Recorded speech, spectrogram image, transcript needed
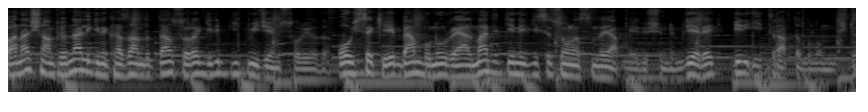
bana Şampiyonlar Ligi'ni kazandıktan sonra gidip gitmeyeceğimi soruyordu. Oysa ki ben bunu Real Madrid yenilgisi sonrasında yapmayı düşündüm diyerek bir itirafta bulunmuştu.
